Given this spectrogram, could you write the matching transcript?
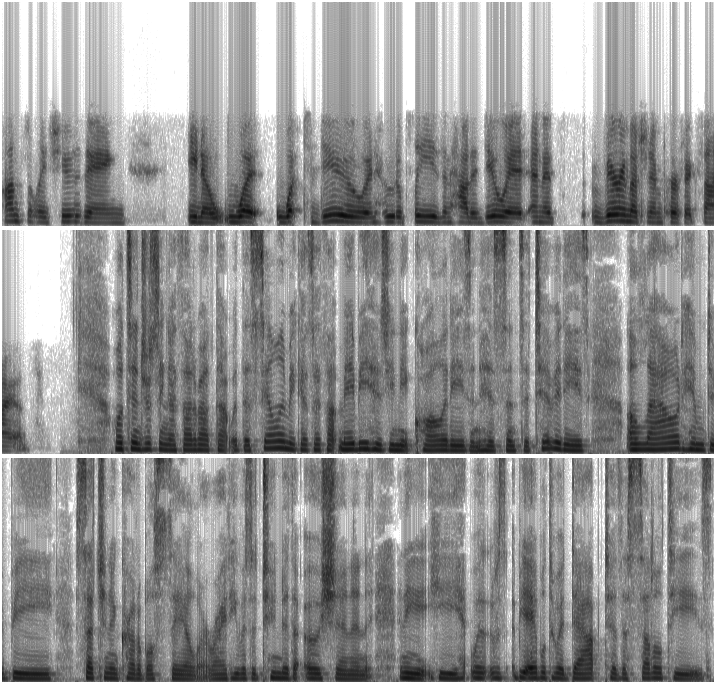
constantly choosing, you know, what what to do and who to please and how to do it, and it's very much an imperfect science. Well, it's interesting. I thought about that with the sailing because I thought maybe his unique qualities and his sensitivities allowed him to be such an incredible sailor, right? He was attuned to the ocean and, and he, he was, was be able to adapt to the subtleties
